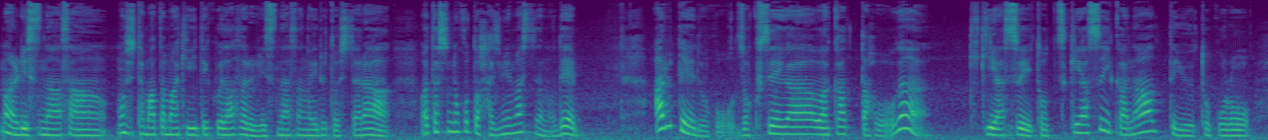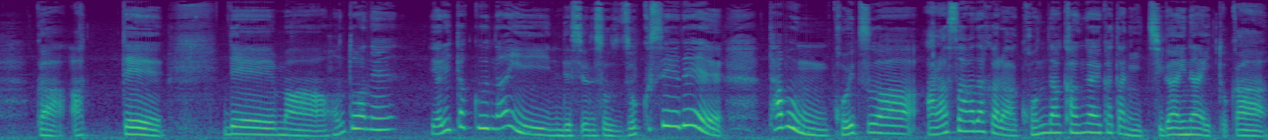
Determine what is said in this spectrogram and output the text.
まあリスナーさんもしたまたま聞いてくださるリスナーさんがいるとしたら私のこと初めましてなのである程度こう属性が分かった方が聞きやすいとっつきやすいかなっていうところがあってでまあ本当はねやりたくないんですよね。そう属性で多分こいつはアラサーだからこんな考え方に違いないとか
